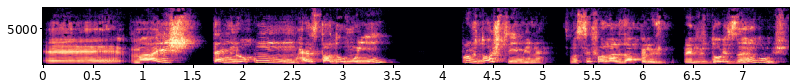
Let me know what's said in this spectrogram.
é, mas terminou com um resultado ruim para os dois times, né? Se você for analisar pelos, pelos dois ângulos,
